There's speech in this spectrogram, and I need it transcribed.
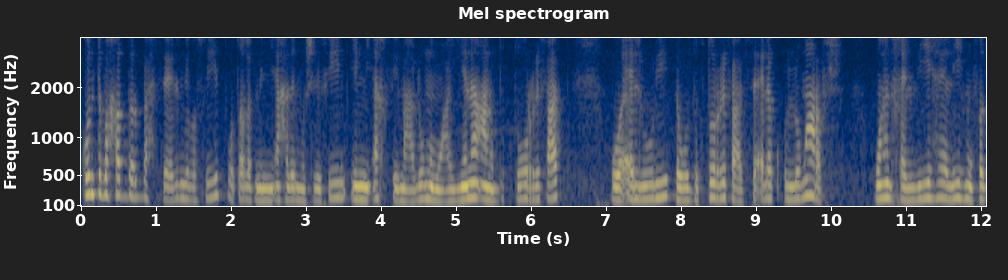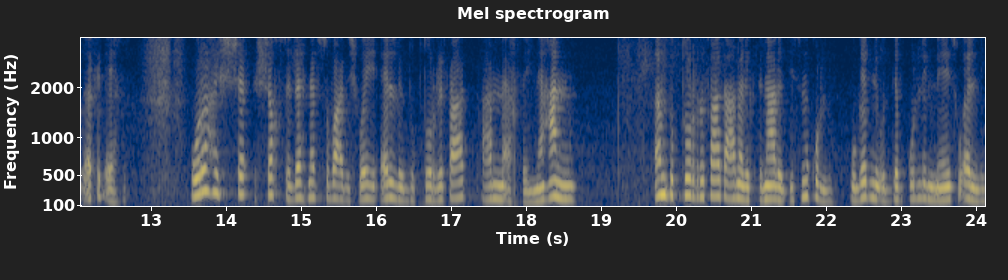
كنت بحضر بحث علمي بسيط وطلب مني أحد المشرفين إني أخفي معلومة معينة عن الدكتور رفعت وقالوا لي لو الدكتور رفعت سألك قوله معرفش وهنخليها ليه مفاجأة في الآخر. وراح الشخص ده نفسه بعد شوية قال للدكتور رفعت عما أخفيناه عنه. قام دكتور رفعت عمل اجتماع للاسم كله وجابني قدام كل الناس وقال لي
